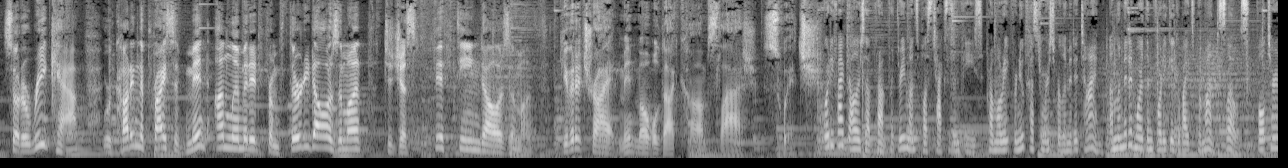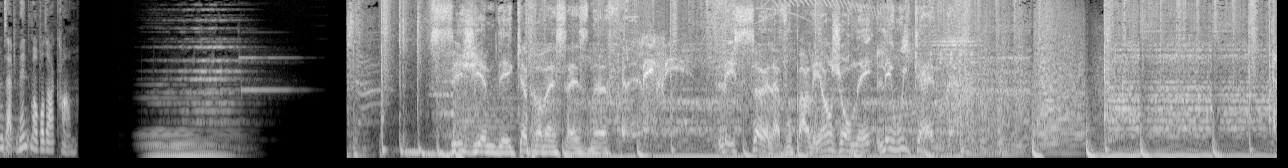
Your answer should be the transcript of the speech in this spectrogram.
F- So to recap, we're cutting the price of Mint Unlimited from $30 a month to just $15 a month. Give it a try at mintmobile.com slash switch. $45 upfront for three months plus taxes and fees. Promo rate for new customers for limited time. Unlimited more than 40 gigabytes per month. Slows. Full terms at mintmobile.com. CJMD 96.9 Lévis. Les seuls à vous parler en journée, les week-ends.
